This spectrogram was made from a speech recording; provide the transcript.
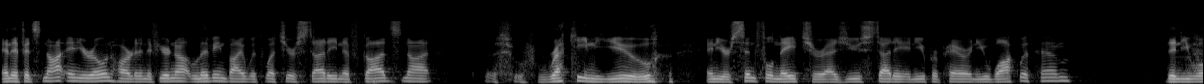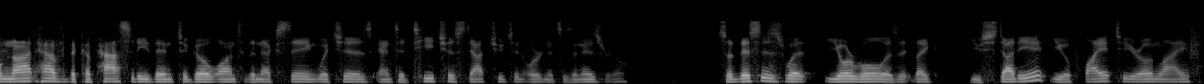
And if it's not in your own heart, and if you're not living by with what you're studying, if God's not wrecking you and your sinful nature as you study and you prepare and you walk with Him, then you will not have the capacity then to go on to the next thing, which is and to teach His statutes and ordinances in Israel. So this is what your role is. Like you study it, you apply it to your own life,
